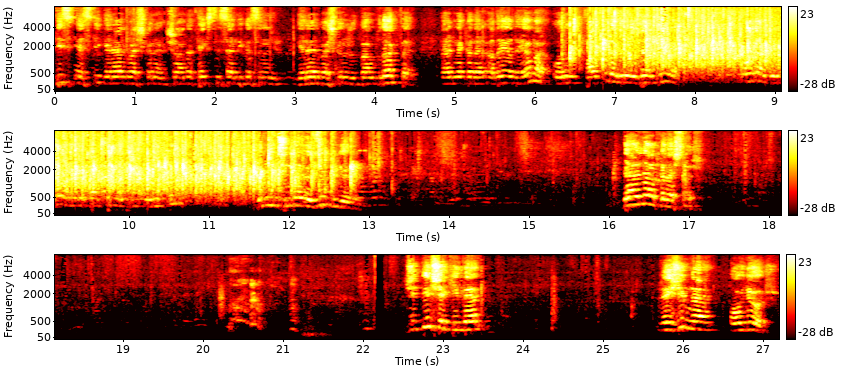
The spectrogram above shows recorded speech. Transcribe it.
Disk eski genel başkanı, şu anda Tekstil Sendikası'nın genel başkanı Rıdvan Budak da her ne kadar aday aday ama onun farklı da bir özelliği var. o da dedi. Onu da takdim unuttum. Bunun için de özür diliyorum. Değerli arkadaşlar, ciddi şekilde rejimle oynuyor.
